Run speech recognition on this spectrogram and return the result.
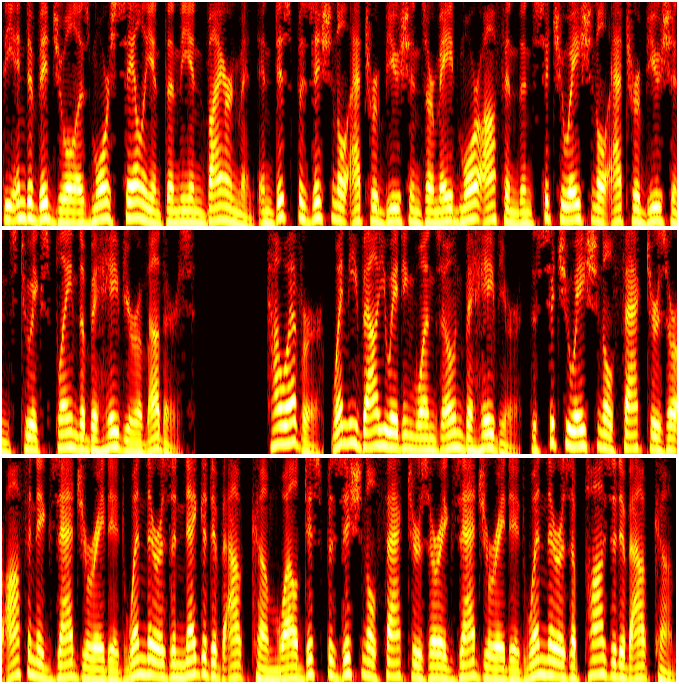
the individual is more salient than the environment and dispositional attributions are made more often than situational attributions to explain the behavior of others. However, when evaluating one's own behavior, the situational factors are often exaggerated when there is a negative outcome while dispositional factors are exaggerated when there is a positive outcome.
